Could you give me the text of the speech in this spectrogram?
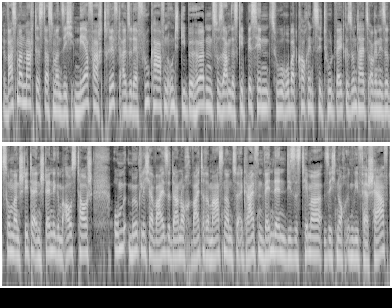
Was man macht, ist, dass man sich mehrfach trifft, also der Flughafen und die Behörden zusammen. Das geht bis hin zu Robert Koch Institut, Weltgesundheitsorganisation. Man steht da in ständigem Austausch, um möglicherweise da noch weitere Maßnahmen zu ergreifen, wenn denn dieses Thema sich noch irgendwie verschärft.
